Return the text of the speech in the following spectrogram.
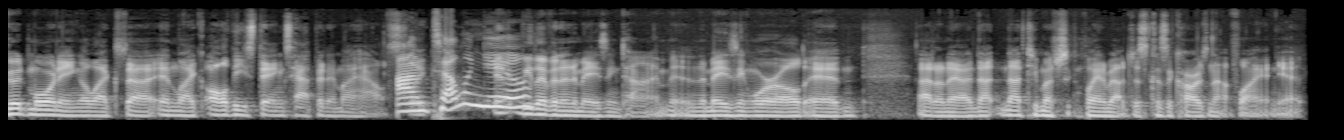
"Good morning, Alexa," and like all these things happen in my house. I'm Like, telling you. it- we live in an amazing time, in an amazing world, and I don't know, not not too much to complain about just because the car's not flying yet.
